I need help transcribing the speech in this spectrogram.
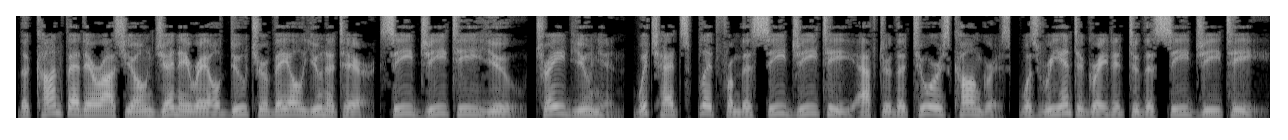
the Confédération Générale du Travail Unitaire (CGTU) trade union, which had split from the CGT after the Tours Congress, was reintegrated to the CGT.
